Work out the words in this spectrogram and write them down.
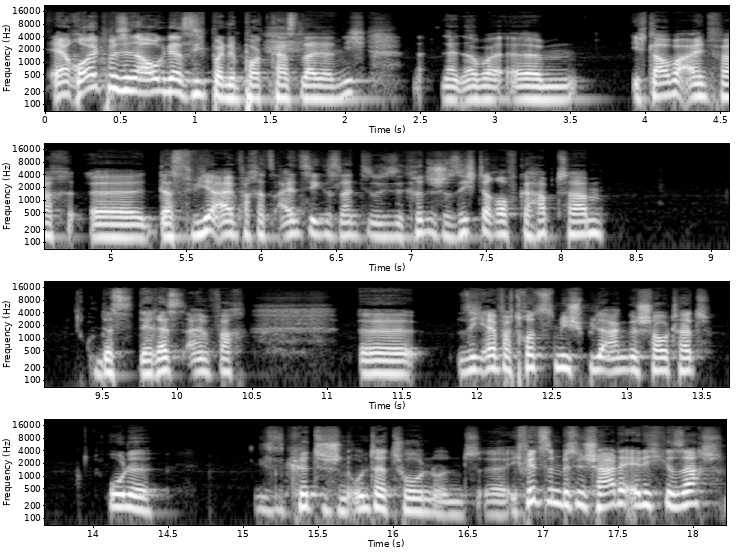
er rollt mit den Augen, das sieht man im Podcast leider nicht. Nein, aber ähm, ich glaube einfach, äh, dass wir einfach als einziges Land so diese kritische Sicht darauf gehabt haben und dass der Rest einfach äh, sich einfach trotzdem die Spiele angeschaut hat, ohne diesen kritischen Unterton. Und äh, ich finde es ein bisschen schade, ehrlich gesagt.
